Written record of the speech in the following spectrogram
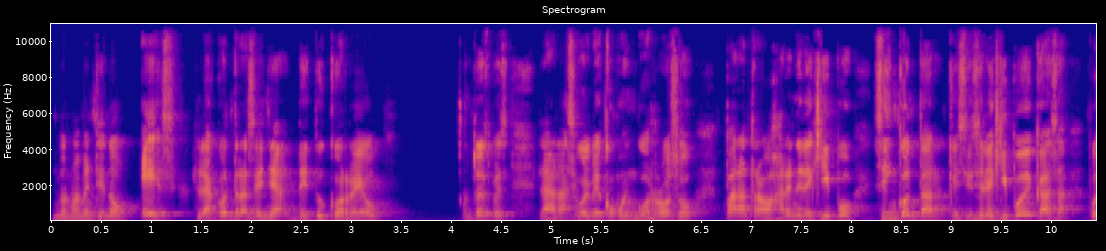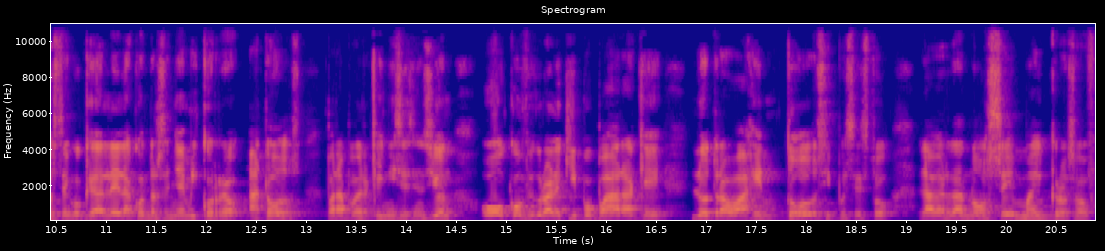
normalmente no, es la contraseña de tu correo, entonces, pues la verdad se vuelve como engorroso para trabajar en el equipo, sin contar que si es el equipo de casa, pues tengo que darle la contraseña de mi correo a todos para poder que inicie sesión o configurar el equipo para que lo trabajen todos. Y pues esto, la verdad, no sé Microsoft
